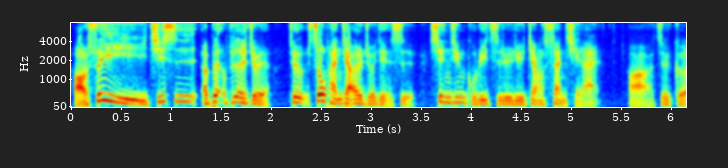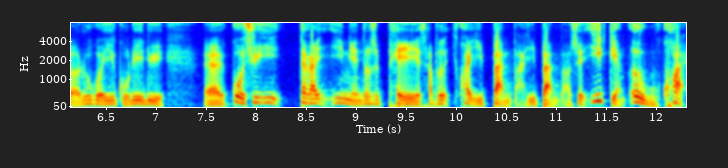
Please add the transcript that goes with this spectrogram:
啊，所以。其实啊，不不是九点，就收盘价二十九点四，现金股利值利率这样算起来啊，这个如果以股利率，呃，过去一大概一年都是配差不多快一半吧，一半吧，所以一点二五块。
